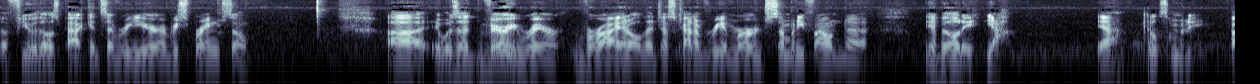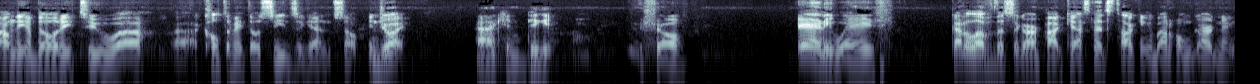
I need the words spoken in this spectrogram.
a few of those packets every year, every spring. So uh, it was a very rare varietal that just kind of reemerged. Somebody found uh, the ability. Yeah, yeah. Cool. Somebody found the ability to uh, uh, cultivate those seeds again. So enjoy. I can dig it. So, anyways, gotta love the cigar podcast that's talking about home gardening.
